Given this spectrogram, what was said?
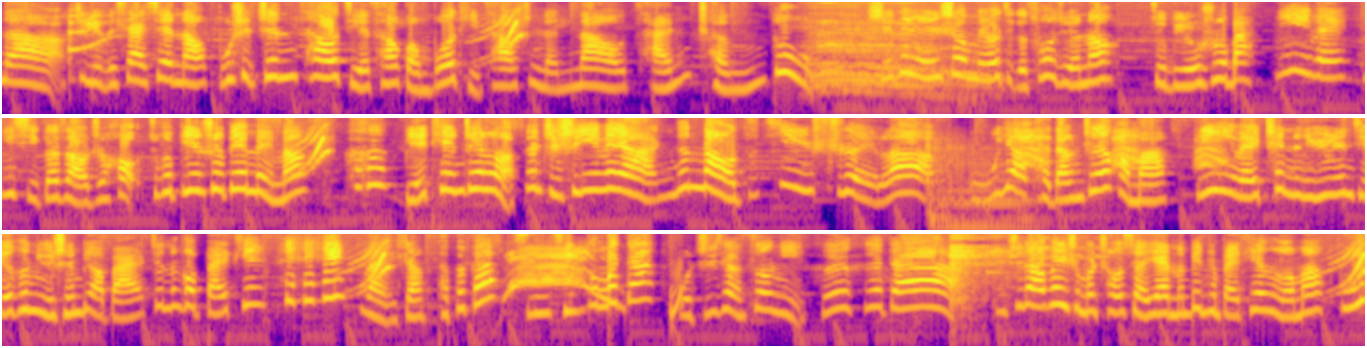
的。这里的下限呢，不是贞操、节操、广播体操，是你的脑残程度。谁的人生没有几个错觉呢？就比如说吧，你以为你洗个澡之后就会变帅变美吗？呵呵，别天真了，那只是因为啊，你的脑子进水了。不要太当真好吗？你以为趁着愚人节和女神表白就能够白天嘿嘿嘿，晚上啪啪啪，心情么么哒？我只想送你呵呵哒。你知道为什么丑小鸭能变成白天鹅吗？不是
